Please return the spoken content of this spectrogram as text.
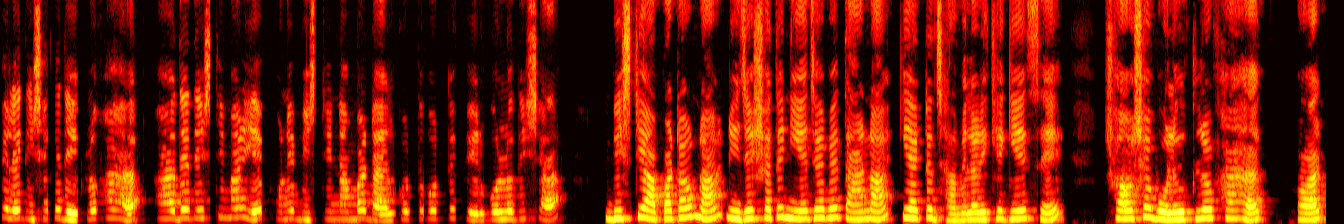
ফেলে দিশাকে দেখল ফাহাদ। ফাহাদের দৃষ্টি মারিয়ে ফোনে বৃষ্টির নাম্বার ডায়াল করতে করতে ফের বলল, দিশা, বৃষ্টি আপাটাও না, নিজের সাথে নিয়ে যাবে তা না, কি একটা ঝামেলা রেখে গিয়েছে? সহসা বলে উঠল ফাহাদ, হোয়াট?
